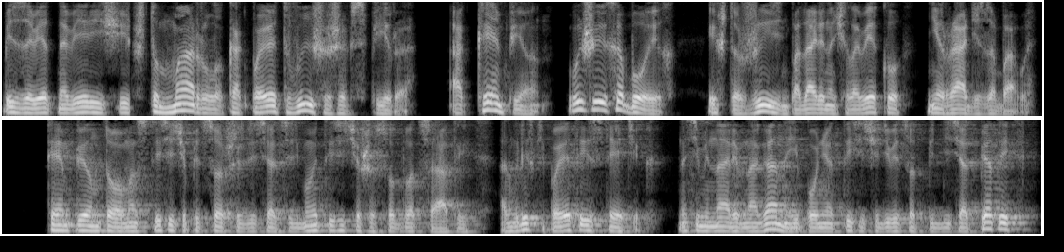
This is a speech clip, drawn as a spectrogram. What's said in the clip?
беззаветно верящий, что Марло, как поэт, выше Шекспира, а Кэмпион выше их обоих, и что жизнь подарена человеку не ради забавы. Кэмпион Томас, 1567-1620, английский поэт и эстетик. На семинаре в Нагано, Япония, 1955,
